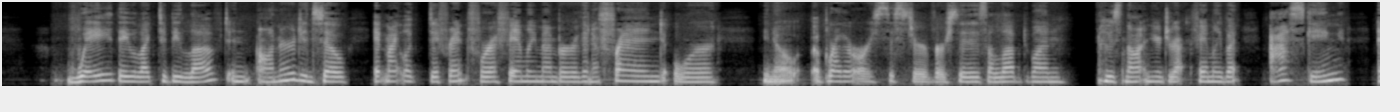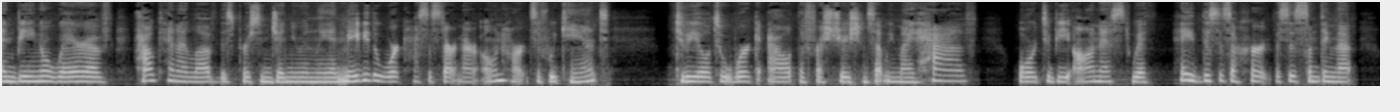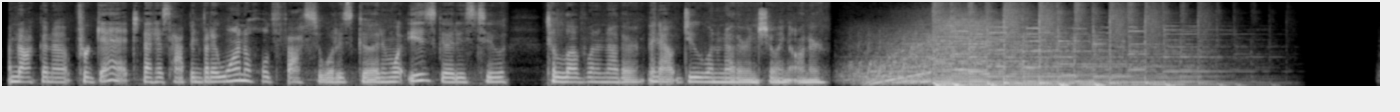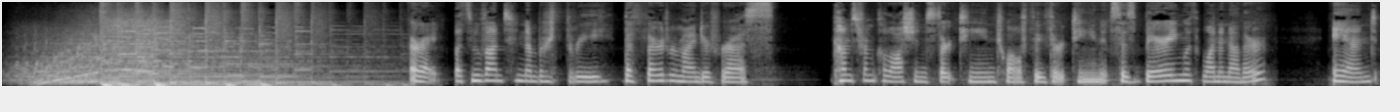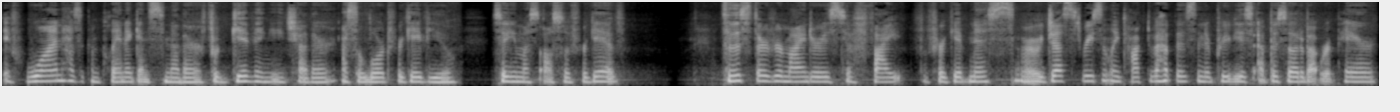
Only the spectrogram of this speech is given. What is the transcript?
way they like to be loved and honored. And so it might look different for a family member than a friend or, you know, a brother or a sister versus a loved one who's not in your direct family, but asking and being aware of how can I love this person genuinely? And maybe the work has to start in our own hearts if we can't to be able to work out the frustrations that we might have or to be honest with, Hey, this is a hurt. This is something that I'm not going to forget that has happened, but I want to hold fast to what is good. And what is good is to, to love one another and outdo one another in showing honor. All right, let's move on to number three. The third reminder for us comes from Colossians 13, 12 through 13. It says, bearing with one another, and if one has a complaint against another, forgiving each other as the Lord forgave you, so you must also forgive. So this third reminder is to fight for forgiveness. We just recently talked about this in a previous episode about repair.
